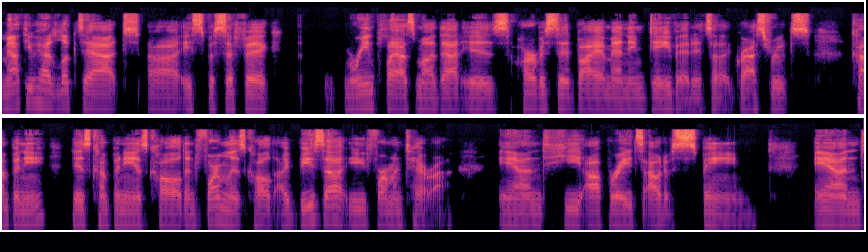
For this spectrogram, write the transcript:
Matthew had looked at uh, a specific marine plasma that is harvested by a man named David. It's a grassroots company. His company is called, and formula is called Ibiza y Formentera, and he operates out of Spain. And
